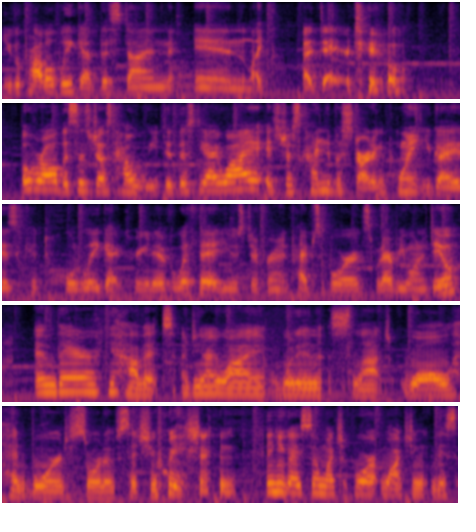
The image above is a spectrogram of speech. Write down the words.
you could probably get this done in like a day or two. Overall, this is just how we did this DIY. It's just kind of a starting point. You guys could totally get creative with it, use different types of boards, whatever you want to do. And there you have it, a DIY wooden slat wall headboard sort of situation. Thank you guys so much for watching this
